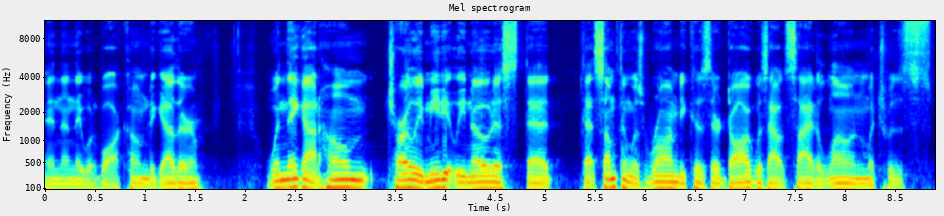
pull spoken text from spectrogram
and then they would walk home together. When they got home, Charlie immediately noticed that that something was wrong because their dog was outside alone, which was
